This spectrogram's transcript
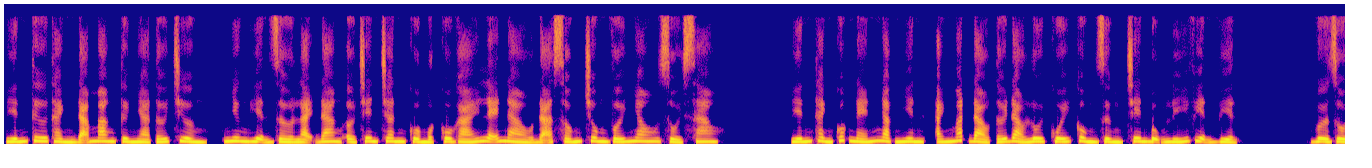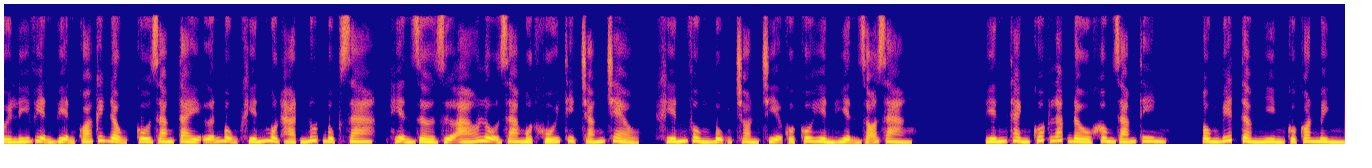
Yến Tư Thành đã mang từ nhà tới trường, nhưng hiện giờ lại đang ở trên chân của một cô gái lẽ nào đã sống chung với nhau rồi sao? Yến Thành Quốc nén ngạc nhiên, ánh mắt đảo tới đảo lui cuối cùng dừng trên bụng Lý Viện Viện. Vừa rồi Lý Viện Viện quá kích động, cô giang tay ưỡn bụng khiến một hạt nút bục ra, hiện giờ giữa áo lộ ra một khối thịt trắng trẻo, khiến vùng bụng tròn trịa của cô hiền hiện rõ ràng. Yến Thành Quốc lắc đầu không dám tin. Ông biết tầm nhìn của con mình,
